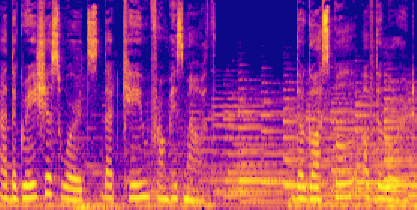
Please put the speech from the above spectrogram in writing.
at the gracious words that came from his mouth. The Gospel of the Lord.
